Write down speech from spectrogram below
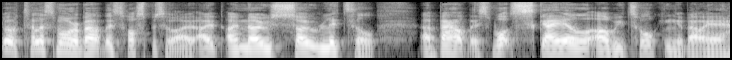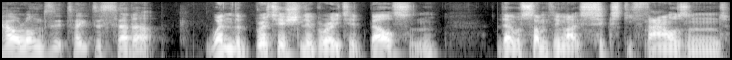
Oh, tell us more about this hospital. I, I, I, know so little about this. What scale are we talking about here? How long does it take to set up? When the British liberated Belsen, there was something like 60,000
